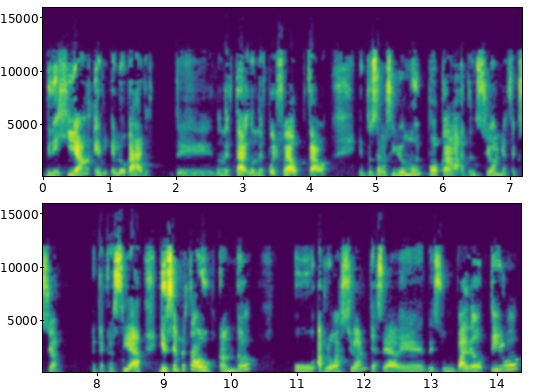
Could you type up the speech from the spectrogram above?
dirigía el, hogar de donde, está, donde después fue adoptado. Entonces recibió muy poca atención y afección mientras crecía. Y él siempre estaba buscando aprobación, ya sea de su padre adoptivo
